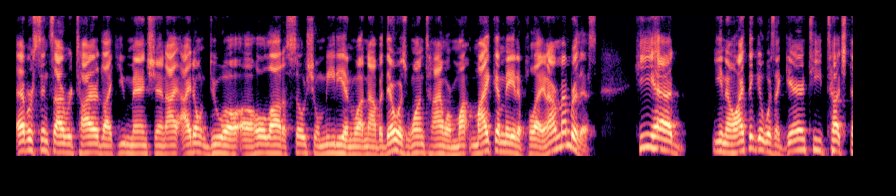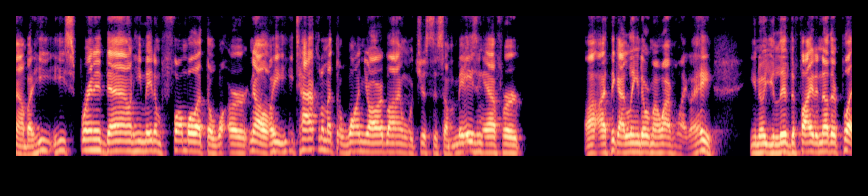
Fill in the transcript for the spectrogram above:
ever since I retired, like you mentioned, I, I don't do a, a, whole lot of social media and whatnot, but there was one time where M- Micah made a play. And I remember this. He had, you know, I think it was a guaranteed touchdown, but he he sprinted down. He made him fumble at the, or no, he, he tackled him at the one yard line with just this amazing effort. Uh, I think I leaned over my wife. I'm like, hey, you know, you live to fight another play.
